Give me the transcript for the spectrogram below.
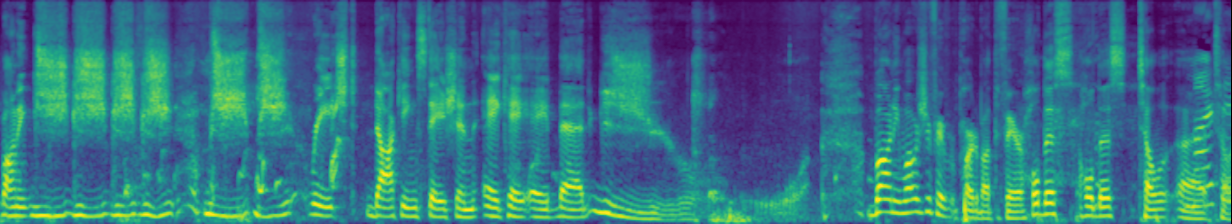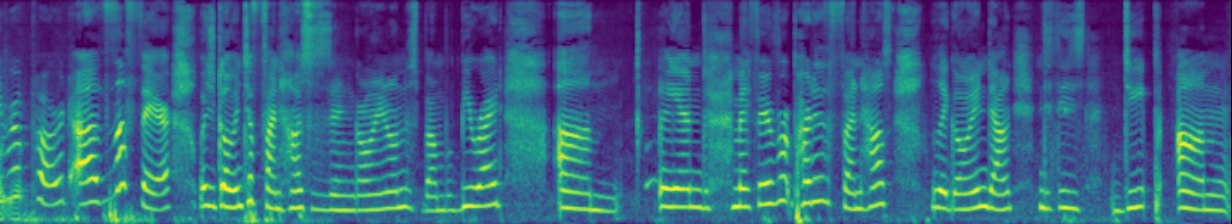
Bonnie reached docking station, aka bed. Bonnie, what was your favorite part about the fair? Hold this, hold this. Tell, uh, My tell favorite part of the fair was going to fun houses and going on this bumblebee ride. Um, and my favorite part of the fun house was like going down into these deep, um,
